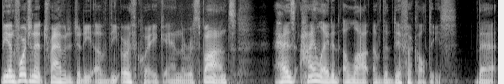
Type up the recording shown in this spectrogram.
The unfortunate tragedy of the earthquake and the response has highlighted a lot of the difficulties that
